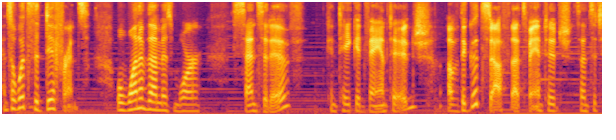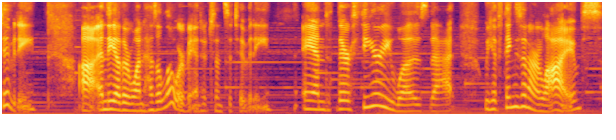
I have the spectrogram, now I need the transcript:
And so, what's the difference? Well, one of them is more sensitive can take advantage of the good stuff. That's vantage sensitivity. Uh, and the other one has a lower vantage sensitivity. And their theory was that we have things in our lives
